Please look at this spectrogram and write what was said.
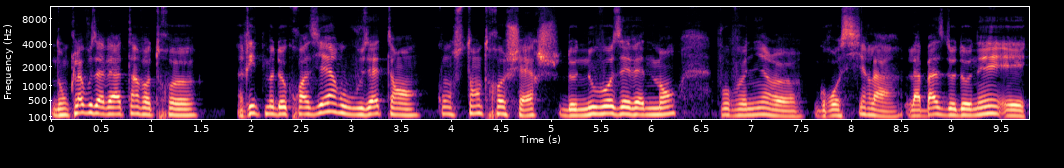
Donc là, vous avez atteint votre rythme de croisière ou vous êtes en constante recherche de nouveaux événements pour venir euh, grossir la, base de données et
